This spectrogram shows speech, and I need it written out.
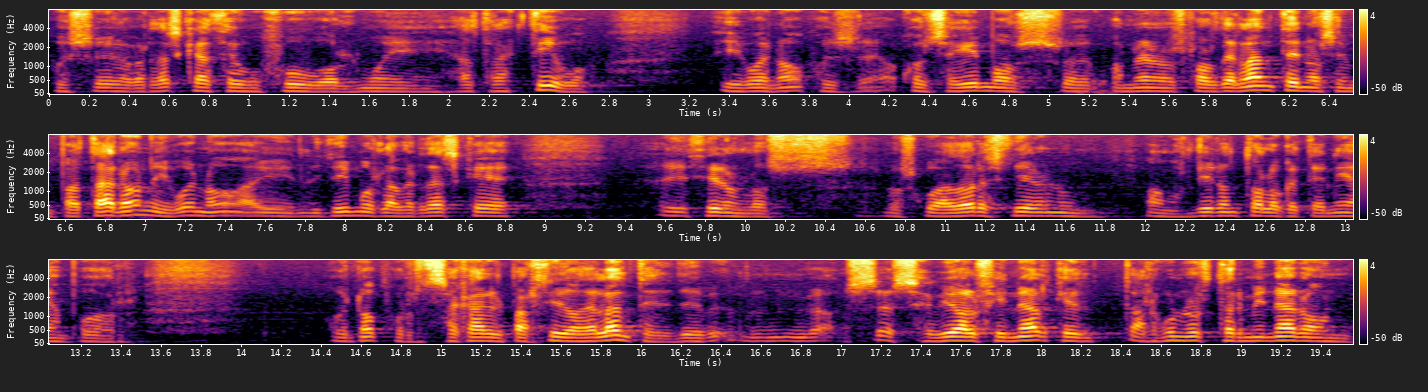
pues eh, la verdad es que hace un fútbol muy atractivo. Y bueno, pues eh, conseguimos eh, ponernos por delante, nos empataron y bueno, ahí dimos, la verdad es que hicieron los, los jugadores dieron, un- vamos, dieron todo lo que tenían por, bueno, por sacar el partido adelante. De- se, se vio al final que algunos terminaron,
